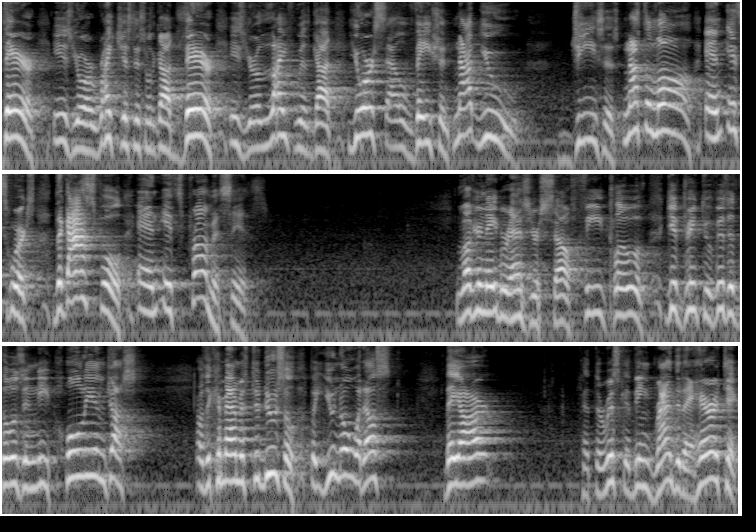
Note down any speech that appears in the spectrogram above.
There is your righteousness with God. There is your life with God. Your salvation, not you, Jesus, not the law and its works, the gospel and its promises. Love your neighbor as yourself. Feed, clothe, give drink to, visit those in need. Holy and just are the commandments to do so. But you know what else they are? At the risk of being branded a heretic.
